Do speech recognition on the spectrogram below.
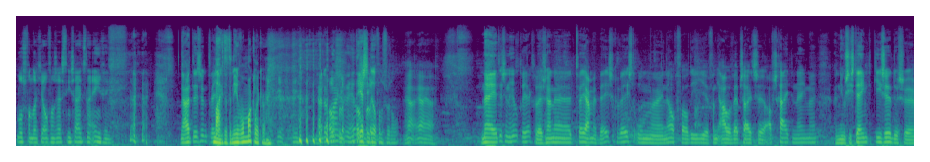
Los van dat je al van 16 sites naar 1 ging. Nou, het is een Maakt het in ieder geval makkelijker. Ja, ja. Nou, dat maakt het heel Het eerste deel van de funnel. Ja, ja, ja. Nee, het is een heel traject geweest. We zijn er twee jaar mee bezig geweest om eh, in elk geval die, eh, van die oude websites eh, afscheid te nemen. Een nieuw systeem te kiezen. Dus eh,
